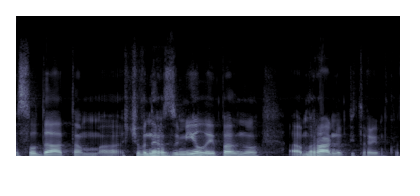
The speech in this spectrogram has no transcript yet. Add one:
солдатам, щоб вони розуміли і певну моральну підтримку.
